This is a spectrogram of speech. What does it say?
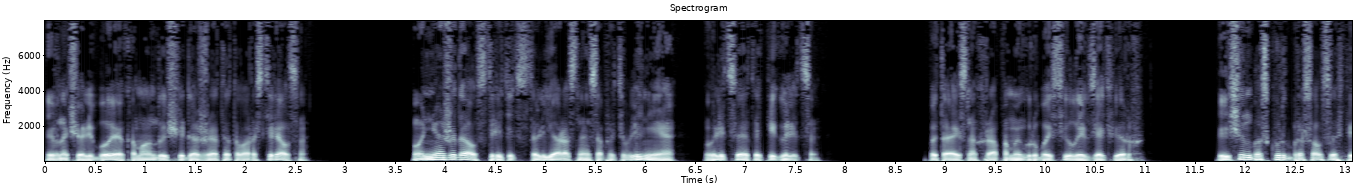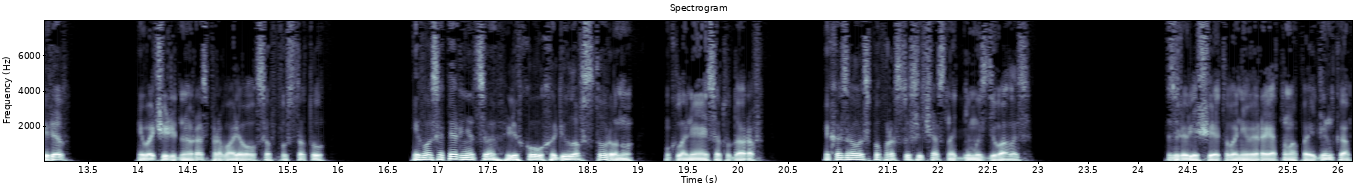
и в начале боя командующий даже от этого растерялся. Он не ожидал встретить столь яростное сопротивление в лице этой пигалицы. Пытаясь нахрапом и грубой силой взять верх, Ищен Баскурт бросался вперед и в очередной раз проваливался в пустоту. Его соперница легко уходила в сторону, уклоняясь от ударов, и, казалось, попросту сейчас над ним издевалась. Зрелище этого невероятного поединка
